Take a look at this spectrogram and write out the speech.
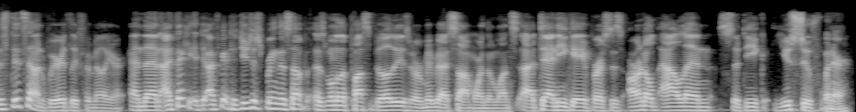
this did sound weirdly familiar. And then I think I forget. Did you just bring this up as one of the possibilities, or maybe I saw it more than once? Uh, Dan Ige versus Arnold Allen, Sodiq Yusuff winner.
